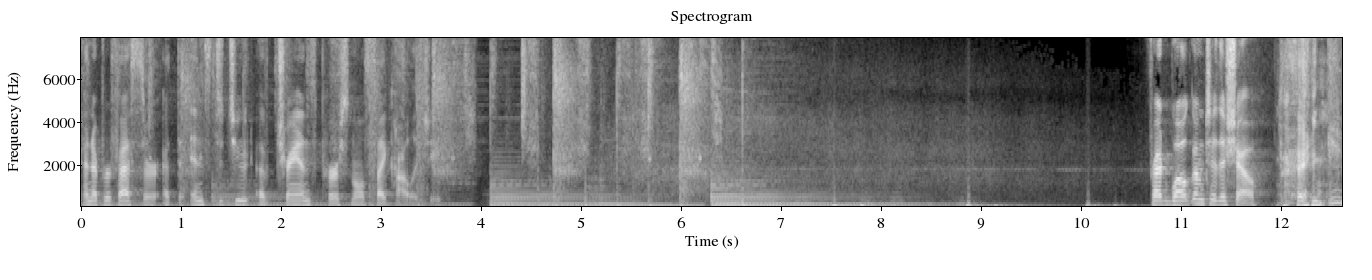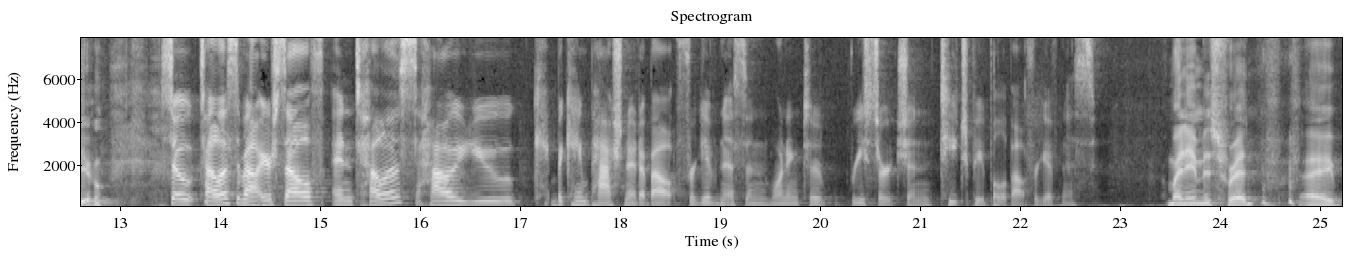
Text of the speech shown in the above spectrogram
and a professor at the Institute of Transpersonal Psychology. Fred, welcome to the show. Thank you. So tell us about yourself and tell us how you became passionate about forgiveness and wanting to research and teach people about forgiveness. My name is Fred. I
